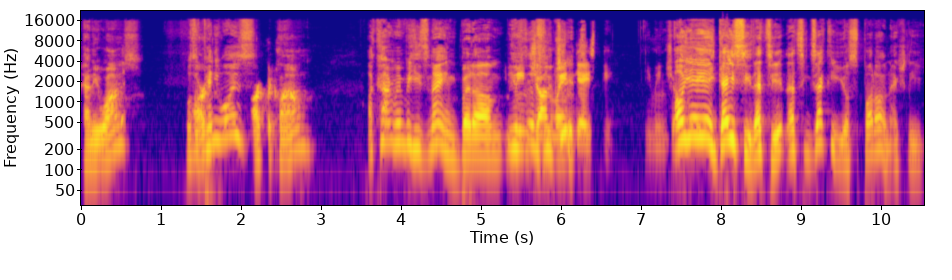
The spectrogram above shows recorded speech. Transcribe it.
Pennywise? Was Art? it Pennywise? Art the clown? I can't remember his name, but um, You mean John Wayne Gacy? You mean John? Oh yeah, yeah, Gacy. That's it. That's exactly. You're spot on. Actually,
